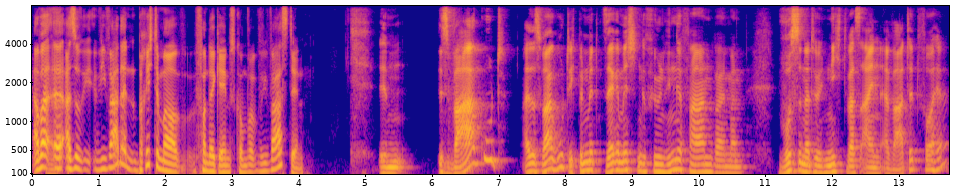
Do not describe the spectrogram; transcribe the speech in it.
Aber, äh, also, wie, wie war denn, berichte mal von der Gamescom, wie war es denn? Ähm, es war gut. Also es war gut. Ich bin mit sehr gemischten Gefühlen hingefahren, weil man wusste natürlich nicht, was einen erwartet vorher.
